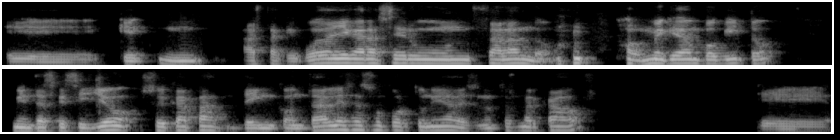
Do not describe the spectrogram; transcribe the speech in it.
que mm, hasta que pueda llegar a ser un Zalando, aún me queda un poquito, mientras que si yo soy capaz de encontrarle esas oportunidades en otros mercados, eh,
